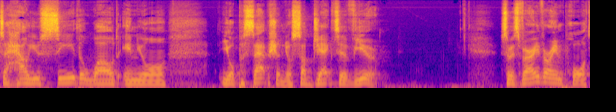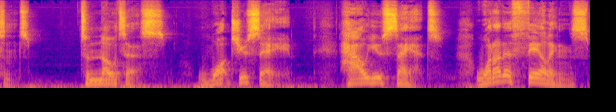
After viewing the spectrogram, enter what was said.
to how you see the world in your your perception, your subjective view. So it's very very important to notice what you say, how you say it. What are the feelings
